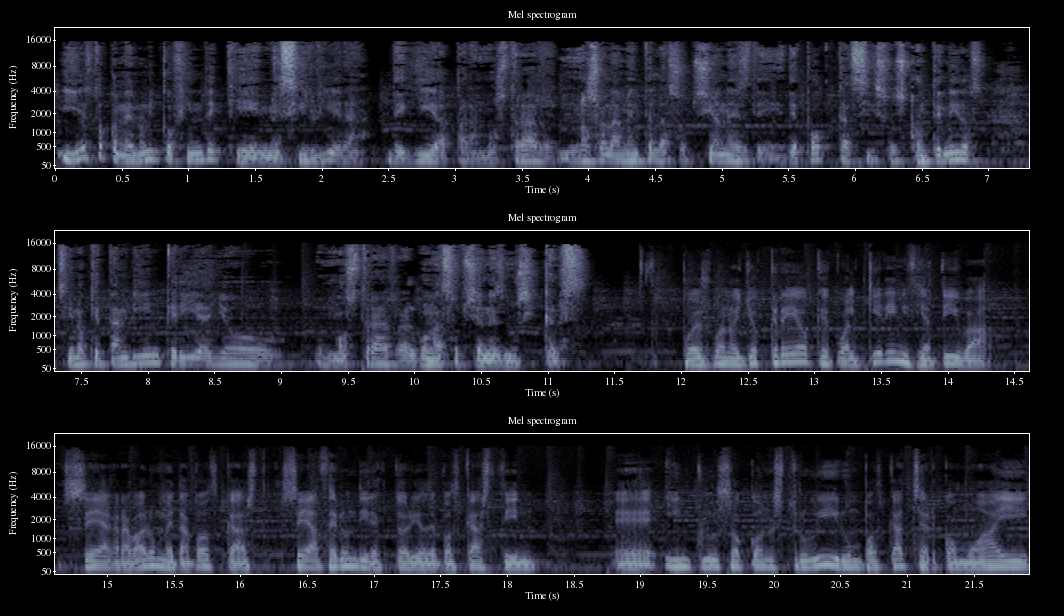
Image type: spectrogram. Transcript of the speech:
Y esto con el único fin de que me sirviera de guía para mostrar no solamente las opciones de, de podcast y sus contenidos, sino que también quería yo mostrar algunas opciones musicales. Pues bueno, yo creo que cualquier iniciativa, sea grabar un metapodcast, sea hacer un directorio de podcasting, eh, incluso construir un podcatcher como hay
